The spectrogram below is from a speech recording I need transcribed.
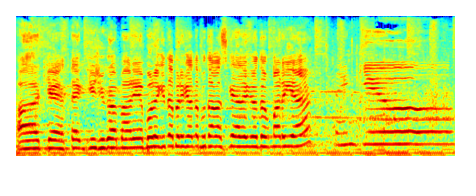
Oke, thank you juga Maria. Boleh kita berikan tepuk tangan sekali lagi untuk Maria? Thank you.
